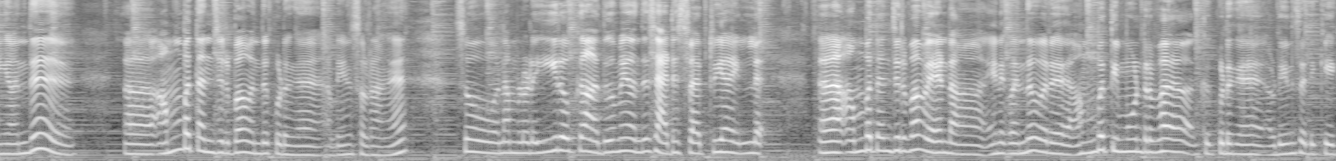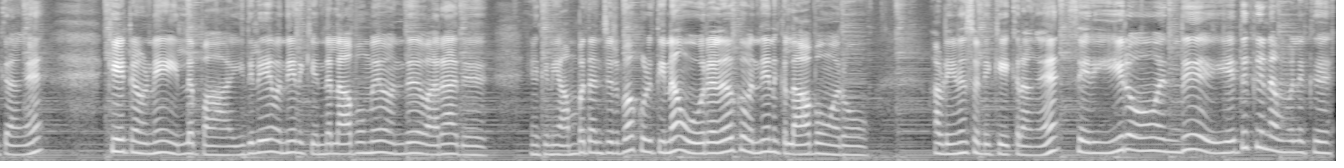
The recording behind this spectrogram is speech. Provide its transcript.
நீங்கள் வந்து ஐம்பத்தஞ்சு ரூபா வந்து கொடுங்க அப்படின்னு சொல்கிறாங்க ஸோ நம்மளோட ஹீரோக்கு அதுவுமே வந்து சாட்டிஸ்ஃபேக்ட்ரியாக இல்லை. ஐம்பத்தஞ்சு ரூபா வேண்டாம். எனக்கு வந்து ஒரு ஐம்பத்தி மூணு ரூபாய்க்கு கொடுங்க அப்படின்னு சொல்லி கேட்குறாங்க. கேட்டவுடனே இல்லைப்பா இதிலே வந்து எனக்கு எந்த லாபமுமே வந்து வராது. எனக்கு நீ ஐம்பத்தஞ்சு ரூபா கொடுத்தீங்கன்னா ஓரளவுக்கு வந்து எனக்கு லாபம் வரும் அப்படின்னு சொல்லி கேட்குறாங்க. சரி ஹீரோவும் வந்து எதுக்கு நம்மளுக்கு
